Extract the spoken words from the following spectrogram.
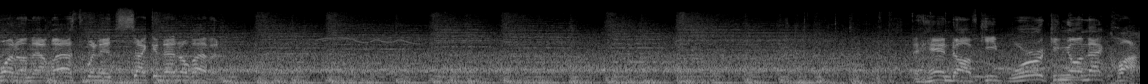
one on that last one. It's second and 11. Handoff. Keep working on that clock.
